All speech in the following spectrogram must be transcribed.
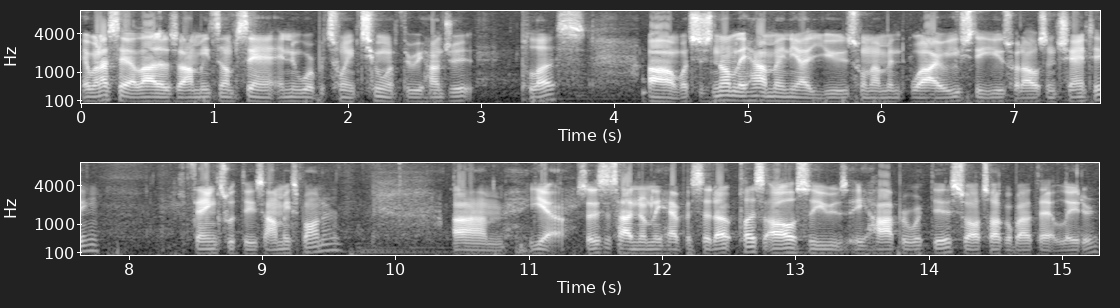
And when I say a lot of zombies, I'm saying anywhere between two and three hundred plus, uh, which is normally how many I use when I'm in. Well, I used to use when I was enchanting things with the zombie spawner. Um, yeah, so this is how I normally have it set up. Plus, I also use a hopper with this, so I'll talk about that later.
